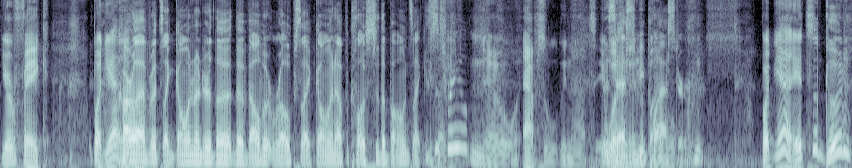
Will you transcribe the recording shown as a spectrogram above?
you're fake. But yeah, Carl Everett's like going under the, the velvet ropes, like going up close to the bones. Like, is this real? No, absolutely not. It This has to be plaster. But yeah, it's a good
